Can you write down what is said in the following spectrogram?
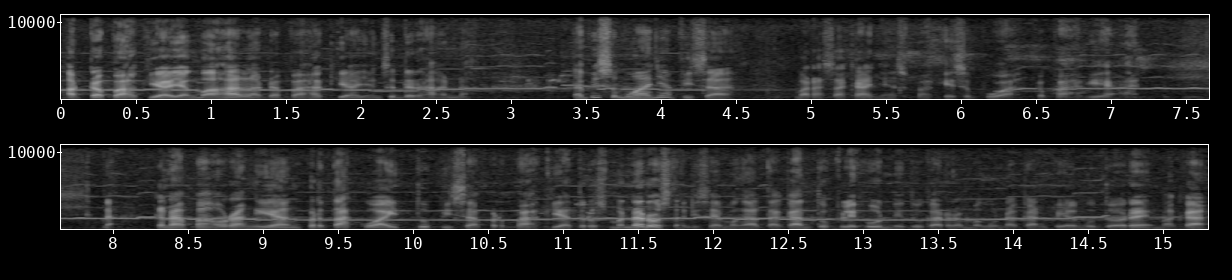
ada bahagia yang mahal, ada bahagia yang sederhana. Tapi semuanya bisa merasakannya sebagai sebuah kebahagiaan. Nah, kenapa orang yang bertakwa itu bisa berbahagia terus-menerus? Tadi saya mengatakan tuflihun itu karena menggunakan fi'il mudhari, maka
